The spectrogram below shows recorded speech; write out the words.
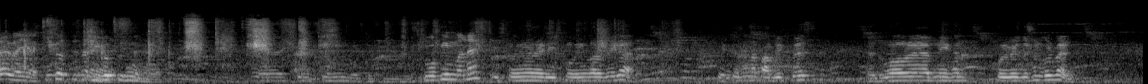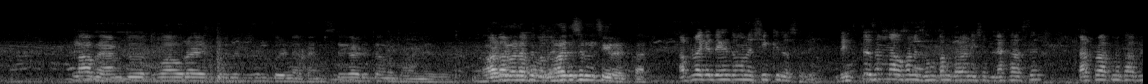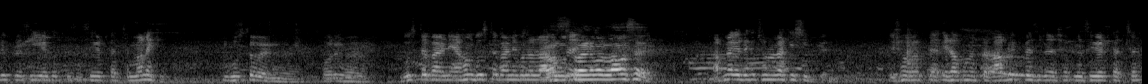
এই ভাইয়া কি করতেছেন কি করতেছেন স্মোকিং মানে স্মোকিং মানে স্মোকিং করার জায়গা দেখতেছেন না পাবলিক প্লেস ধোঁয়া উড়ায় আপনি এখানে পরিবেশ দূষণ করবেন না ভাই আমি তো ধোয়া ওরাই পরিবেশ দূষণ করি না ভাই আমি সিগারেটে আমার ধোয়া নেবে। ধরা মানে আপনি তো ধরাই দিয়েছেন সিগারেটটা আপনাকে দেখে তো মনে শিক্ষিত ছেলে। দেখতেছেন না ওখানে ধূমপান করা নিষেধ লেখা আছে। তারপর আপনি পাবলিক প্লেসে ইয়ে করতেছেন সিগারেট খাচ্ছেন মানে কি? বুঝতে পারিনি ভাই সরি ভাই। বুঝতে পারিনি এখন বুঝতে পারিনি বলে লাভ আছে? বুঝতে পারেন আমার লাভ আছে? আপনাকে দেখে ছোটরা কি শিখবে? এসব একটা এরকম একটা পাবলিক প্লেসে এসে আপনি সিগারেট খাচ্ছেন।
